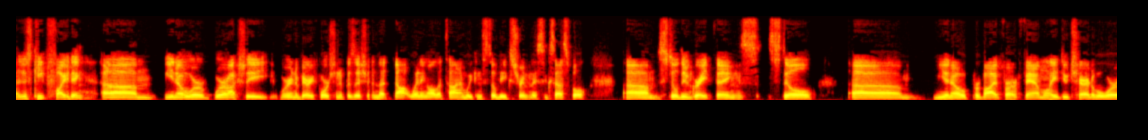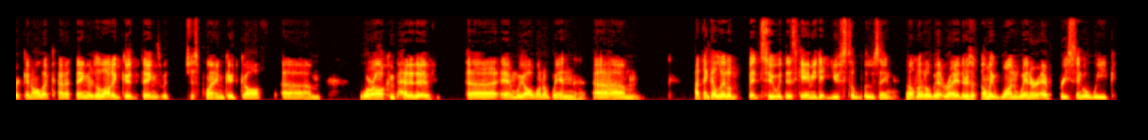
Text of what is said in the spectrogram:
I just keep fighting. Um, you know, we're we're actually we're in a very fortunate position that not winning all the time, we can still be extremely successful, um, still do great things, still um, you know provide for our family, do charitable work, and all that kind of thing. There's a lot of good things with just playing good golf. Um, we're all competitive, uh, and we all want to win. I think a little bit too with this game, you get used to losing a little bit, right? There's only one winner every single week.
